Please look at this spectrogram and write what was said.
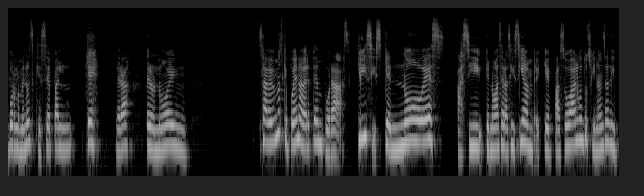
por lo menos que sepan qué, ¿verdad? Pero no en... Sabemos que pueden haber temporadas, crisis, que no es así, que no va a ser así siempre, que pasó algo en tus finanzas y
